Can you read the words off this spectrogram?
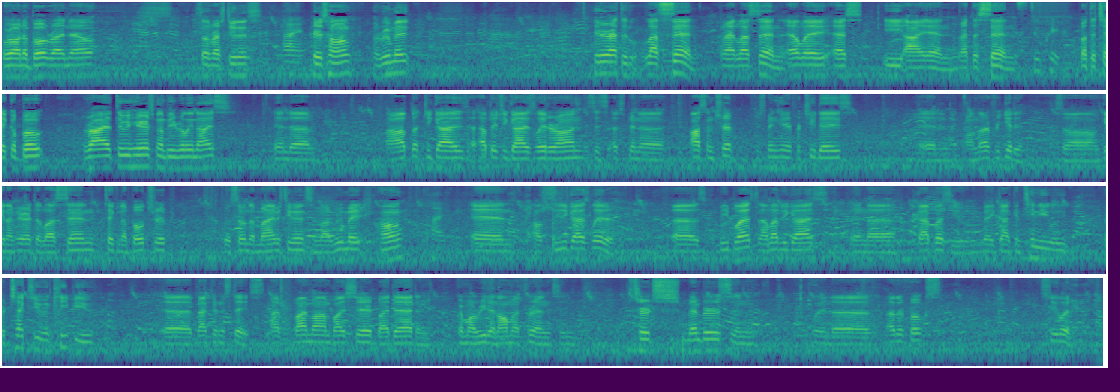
We're on a boat right now. Some of our students. Hi. Here's Hong, my roommate. Here at the La. We're at La Seine. L A S E I N. At the Seine. It's too quick. About to take a boat ride through here. It's going to be really nice. And um, I'll update you guys. Update you guys later on. This is, it's been an awesome trip. Just been here for two days, and I'll never forget it. So again, I'm here at the La Seine, taking a boat trip with some of the Miami students and my roommate Hong. Hi. And I'll see you guys later. Uh, be blessed, and I love you guys. And uh, God bless you. And may God continually protect you and keep you uh, back there in the States. Bye, Mom. Bye, Shared. Bye, Dad. And Grandma Rita and all my friends. And church members and, and uh, other folks. See you later.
